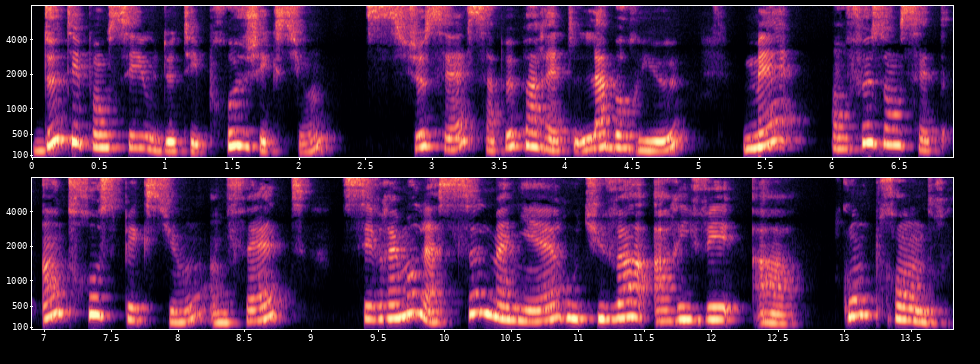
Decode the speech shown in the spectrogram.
de tes pensées ou de tes projections. Je sais, ça peut paraître laborieux, mais en faisant cette introspection, en fait, c'est vraiment la seule manière où tu vas arriver à comprendre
